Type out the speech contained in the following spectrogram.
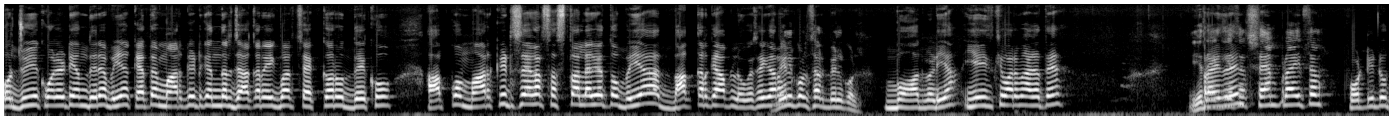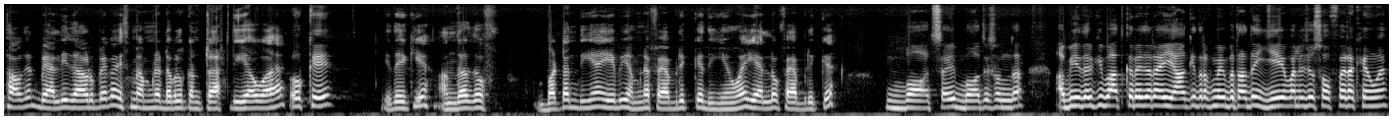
और जो ये क्वालिटी हम दे रहे हैं भैया कहते हैं मार्केट के अंदर जाकर एक बार चेक करो देखो। आपको मार्केट से अगर सस्ता लगे तो भैया भाग करके आप लोग सही हूँ? बिल्कुल सर बिल्कुल। बहुत बढ़िया। ये इसके बारे में आ जाते हैं। ये Price देखिए same price sir forty two thousand बयालीस हज़ार रुपये का इसमें हमने डबल कंट्रास्ट दिया हुआ है। ओके ये देखिए अंदर जो बटन दिए हैं ये भी हमने फैब्रिक के दिए हुए हैं येलो फैब्रिक के। बहुत सही बहुत ही सुंदर। अभी इधर की बात करें जरा यहाँ की तरफ़ में भी बता दें ये वाले जो सोफे रखे हुए हैं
